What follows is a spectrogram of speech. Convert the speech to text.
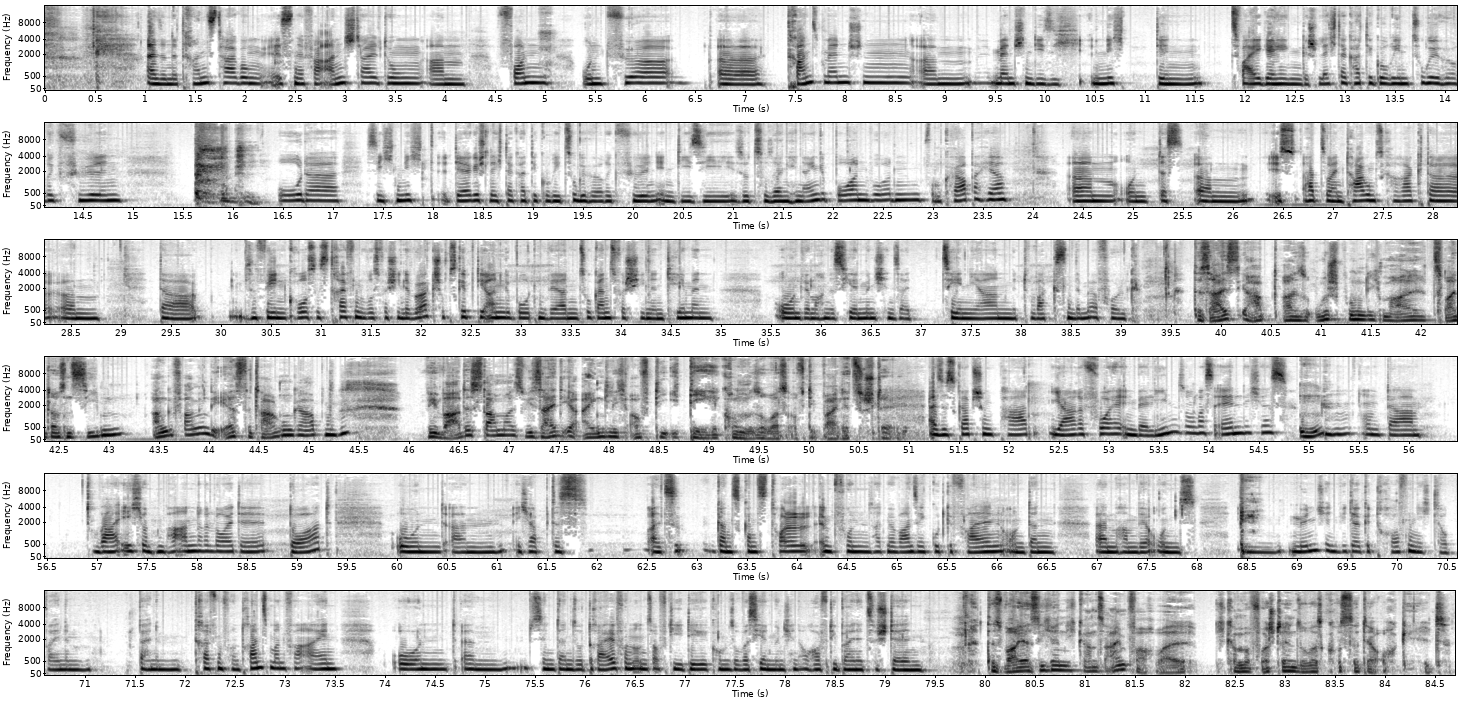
Also eine Trans-Tagung ist eine Veranstaltung ähm, von und für äh, Transmenschen, ähm, Menschen, die sich nicht den zweigängigen Geschlechterkategorien zugehörig fühlen oder sich nicht der Geschlechterkategorie zugehörig fühlen, in die sie sozusagen hineingeboren wurden, vom Körper her. Ähm, und das ähm, ist, hat so einen Tagungscharakter. Ähm, da ist wie ein großes Treffen, wo es verschiedene Workshops gibt, die angeboten werden zu ganz verschiedenen Themen. Und wir machen das hier in München seit zehn Jahren mit wachsendem Erfolg. Das heißt, ihr habt also ursprünglich mal 2007 angefangen, die erste Tagung gehabt. Wie war das damals? Wie seid ihr eigentlich auf die Idee gekommen, sowas auf die Beine zu stellen? Also es gab schon ein paar Jahre vorher in Berlin sowas ähnliches. Und da war ich und ein paar andere Leute dort. Und ähm, ich habe das als ganz, ganz toll empfunden. Es hat mir wahnsinnig gut gefallen. Und dann ähm, haben wir uns in München wieder getroffen. Ich glaube, bei einem, einem Treffen von Transmann-Verein. Und ähm, sind dann so drei von uns auf die Idee gekommen, sowas hier in München auch auf die Beine zu stellen. Das war ja sicher nicht ganz einfach, weil ich kann mir vorstellen, sowas kostet ja auch Geld.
